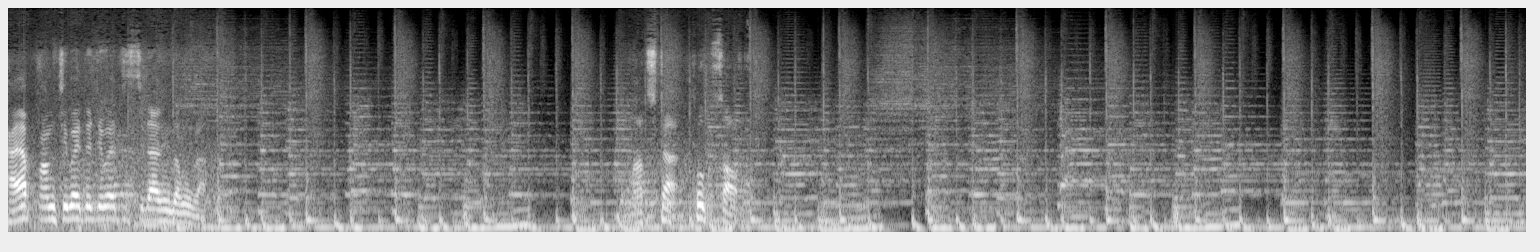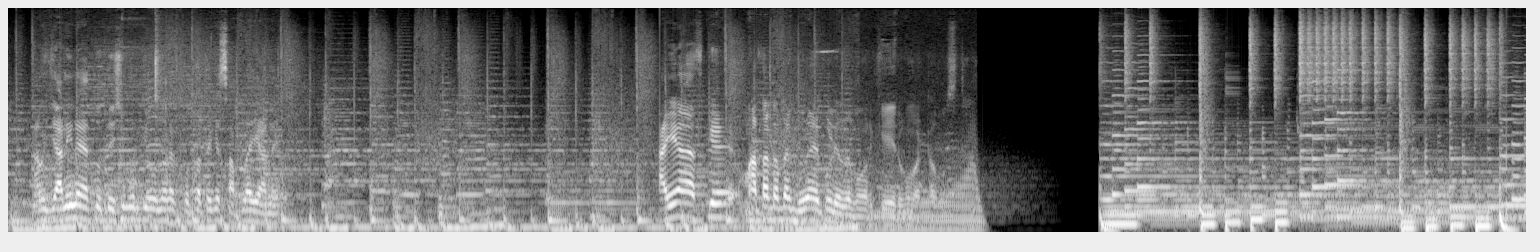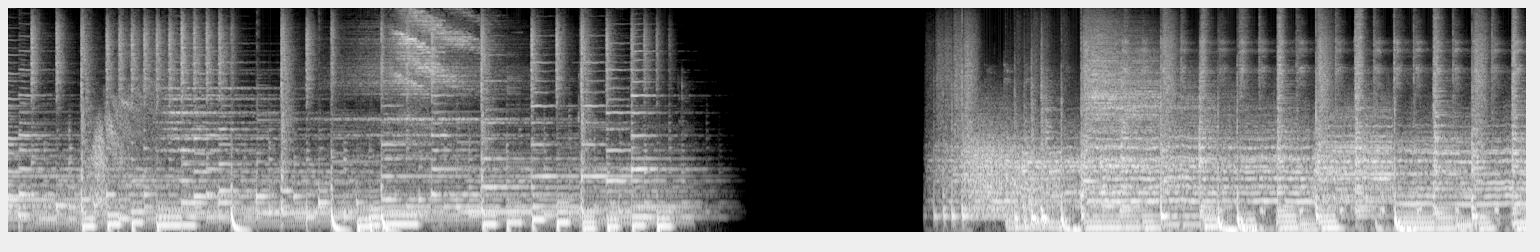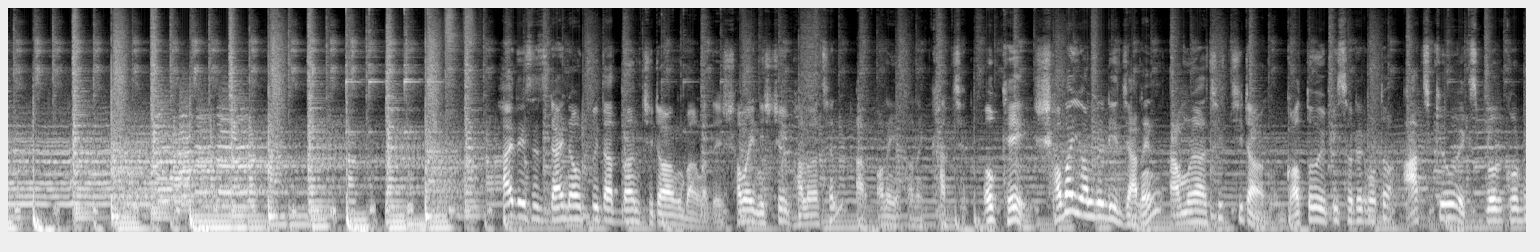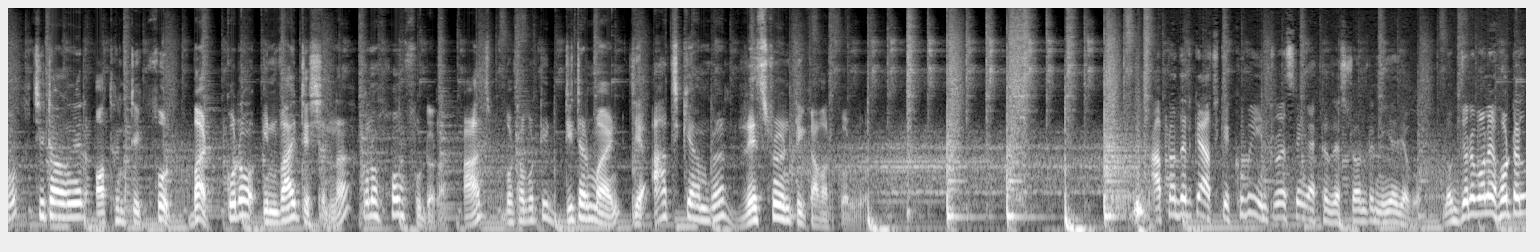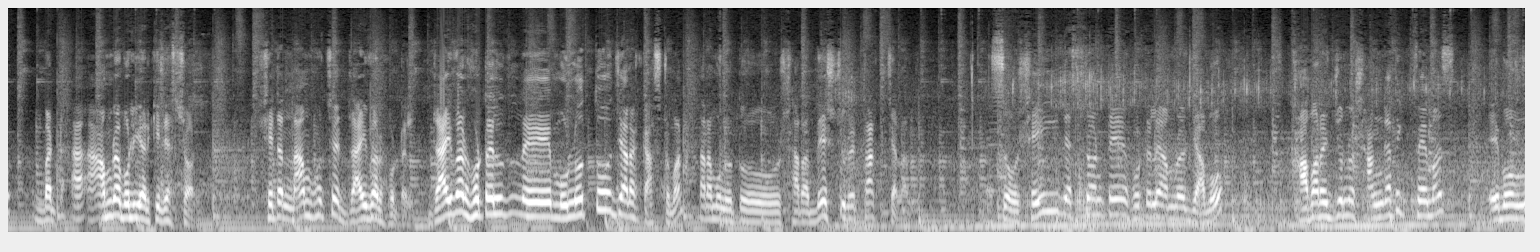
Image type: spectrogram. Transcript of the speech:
খায়া পান চিবাইতে চিবাইতে চিরাং দংরা মাছটা খুব সফট আমি জানি না এত দেশি মুরগি ওনারা কোথা থেকে সাপ্লাই আনে। খাইয়া আজকে মাথা টাথা ঘুরায় পড়ে যাব আর কি এরকম একটা অবস্থা। Hi this is dine out with Adnan Chittagong Bangladesh সবাই নিশ্চয়ই ভালো আছেন আর অনেক অনেক খাচ্ছেন। ওকে সবাই অলরেডি জানেন আমরা আছি চিটং গত এপিসোডের মতো আজকেও এক্সপ্লোর করব চিটং এর অথেন্টিক ফুড বাট কোনো ইনভাইটেশন না, কোনো হোম ফুডও না। আজ মোটামুটি ডিটারমাইন্ড যে আজকে আমরা রেস্টুরেন্টই কভার করব। আপনাদেরকে আজকে খুবই ইন্টারেস্টিং একটা রেস্টুরেন্টে নিয়ে যাব। লোকজনে বলে হোটেল বাট আমরা বলি আর কি রেস্টুরেন্ট সেটার নাম হচ্ছে ড্রাইভার হোটেল। ড্রাইভার হোটেলে মূলত যারা কাস্টমার তারা মূলত সারা দেশ জুড়ে ট্রাক চালান। সো সেই রেস্টুরেন্টে হোটেলে আমরা যাব। খাবারের জন্য সাংঘাতিক ফেমাস এবং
